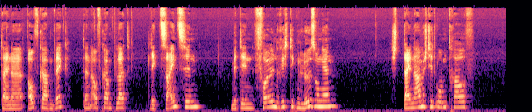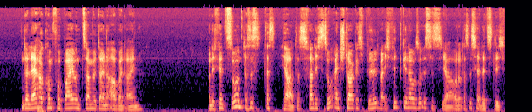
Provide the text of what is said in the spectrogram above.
deine Aufgaben weg, dein Aufgabenblatt, legt seins hin, mit den vollen richtigen Lösungen. Dein Name steht oben drauf und der Lehrer kommt vorbei und sammelt deine Arbeit ein. Und ich finde so, das ist das, ja, das fand ich so ein starkes Bild, weil ich finde, genau so ist es ja. Oder das ist ja letztlich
